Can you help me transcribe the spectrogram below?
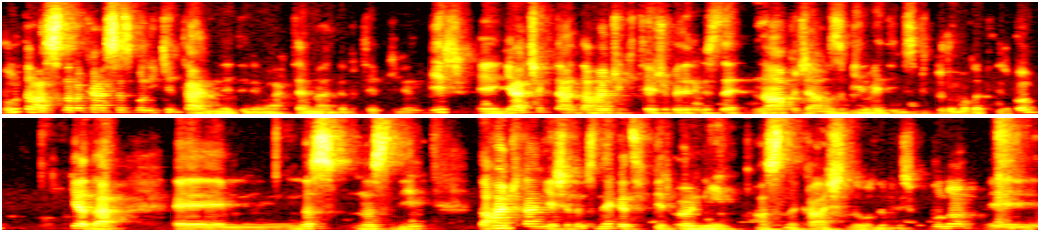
Burada aslında bakarsanız bunun iki tane nedeni var temelde bu tepkinin. Bir, e, gerçekten daha önceki tecrübelerimizde ne yapacağımızı bilmediğimiz bir durum olabilir bu. Ya da e, nasıl nasıl diyeyim daha önceden yaşadığımız negatif bir örneğin aslında karşılığı olabilir. Bunu e,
